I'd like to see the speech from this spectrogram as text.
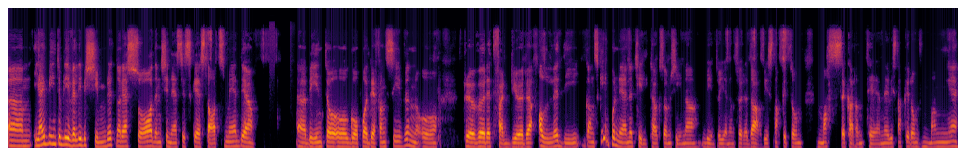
um, jeg begynte å bli veldig bekymret når jeg så den kinesiske statsmedia uh, begynte å gå på defensiven og prøve å rettferdiggjøre alle de ganske imponerende tiltak som Kina begynte å gjennomføre da. Vi snakket om masse karantene, vi snakker om mange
